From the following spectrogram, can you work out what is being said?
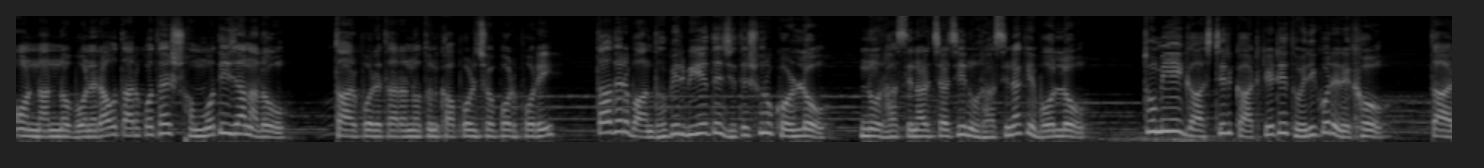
অন্যান্য বোনেরাও তার কথায় সম্মতি জানালো। তারপরে তারা নতুন কাপড় চোপড় পরে তাদের বান্ধবীর বিয়েতে যেতে শুরু করল। নূর হাসিনার চাচি নূর হাসিনাকে বলল, তুমি এই গাছটির কাঠ কেটে তৈরি করে রেখো। তার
